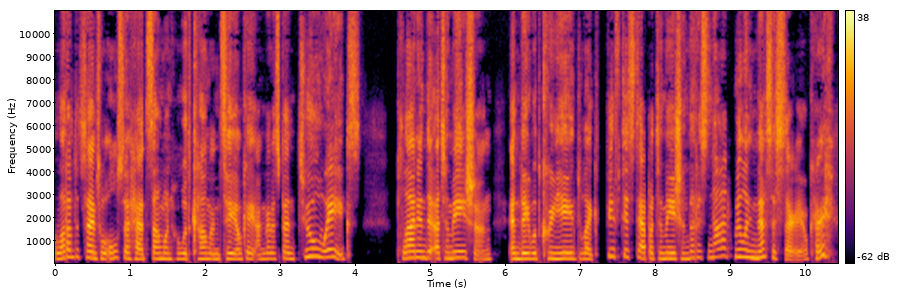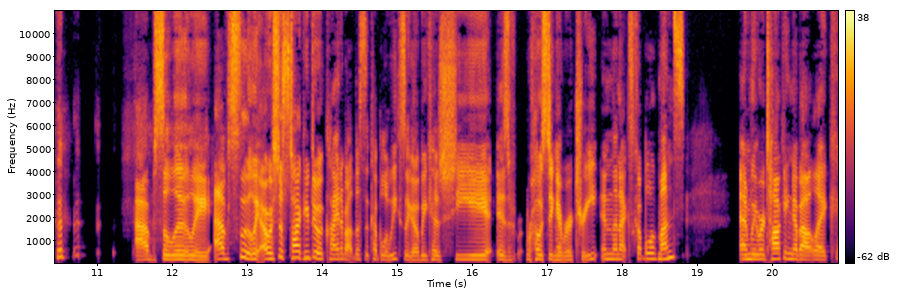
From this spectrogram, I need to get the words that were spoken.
a lot of the times we also had someone who would come and say, okay, I'm going to spend two weeks planning the automation and they would create like 50 step automation that is not really necessary. Okay. Absolutely. Absolutely. I was just talking to a client about this a couple of weeks ago because she is hosting a retreat in the next couple of months. And we were talking about, like,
